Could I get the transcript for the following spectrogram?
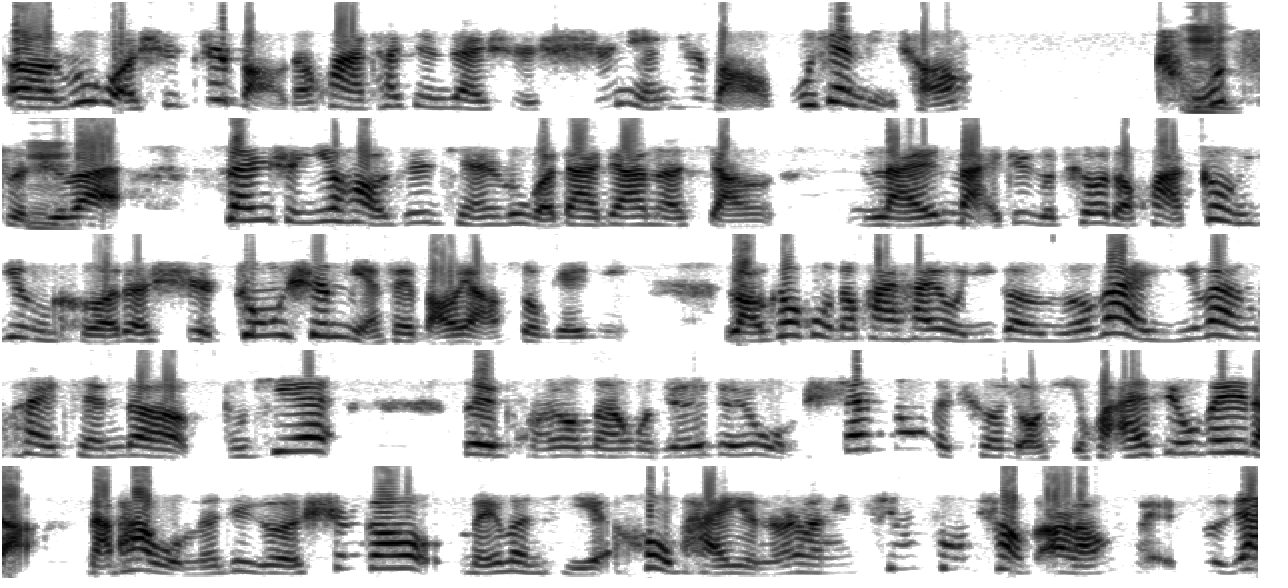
呃，如果是质保的话，它现在是十年质保，无限里程。除此之外，三十一号之前，如果大家呢想来买这个车的话，更硬核的是终身免费保养送给你。老客户的话，还有一个额外一万块钱的补贴。所以朋友们，我觉得对于我们山东的车友喜欢 SUV 的，哪怕我们这个身高没问题，后排也能让您轻松翘个二郎腿自驾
